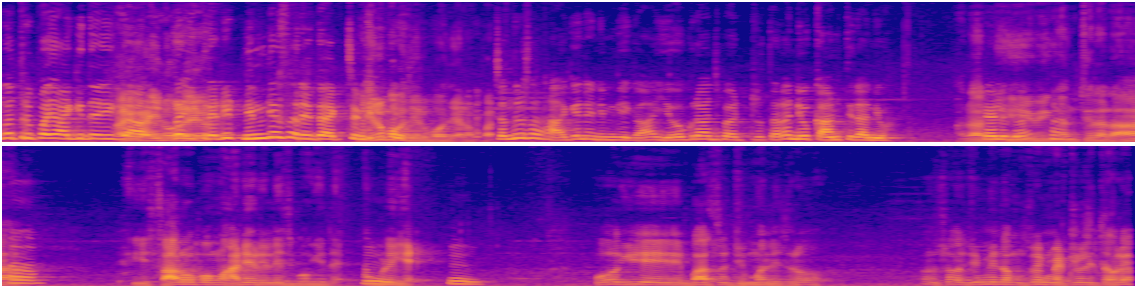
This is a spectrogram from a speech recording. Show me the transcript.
ಐವತ್ತು ರೂಪಾಯಿ ಆಗಿದೆ ಈಗ. ಈ ಕ್ರೆಡಿಟ್ ನಿಮಗೆ ಸರ್ ಇದೆ ಆಕ್ಚುಲಿ ಇರ್ಬೋದು ಇರ್ಬೋದು ಏನಪ್ಪ. ಚಂದ್ರ ಸರ್ ಹಾಗೇನೆ ಈಗ ಯೋಗರಾಜ್ ಭಟ್ರ ತರ ನೀವು ಕಾಣ್ತೀರಾ ನೀವು? ಅಲ್ಲ ನೀವು ಹಿಂಗೆ ಅಂತೀರಲ್ಲ ಈ ಸಾರ್ವಭೌಮ ಆಡಿಯೋ ರಿಲೀಸ್ಗೆ ಹೋಗಿದ್ದೆ ಹುಬ್ಳಿಗೆ. ಹೋಗಿ ಬಾಸು ಜಿಮ್ಮಲ್ಲಿದ್ದರು ಸೊ ಜಿಮ್ಮಿಂದ ಮುಗಿಸ್ಕೊಂಡು ಮೆಟ್ಲಿತ್ತವ್ರೆ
